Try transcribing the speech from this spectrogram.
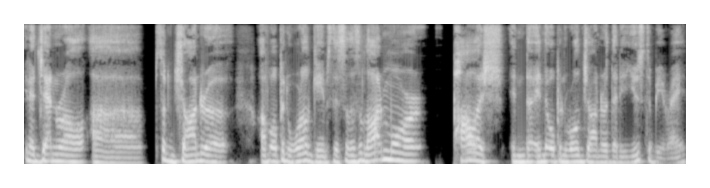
in a general uh sort of genre of open world games. There's there's a lot more polish in the in the open world genre than it used to be, right?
